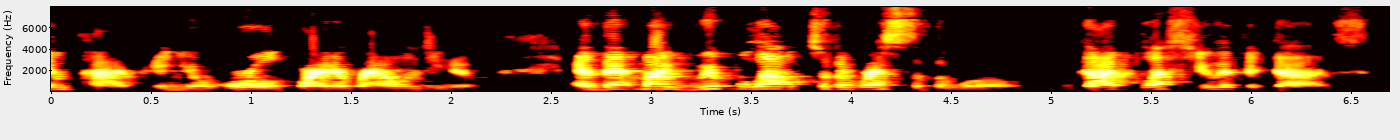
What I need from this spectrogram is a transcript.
impact in your world right around you, and that might ripple out to the rest of the world. God bless you if it does.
